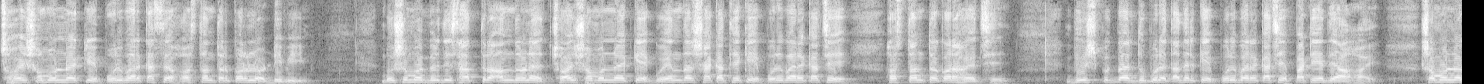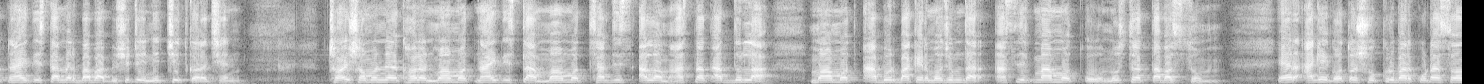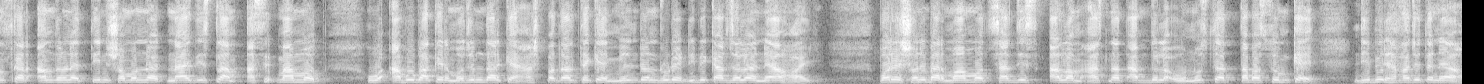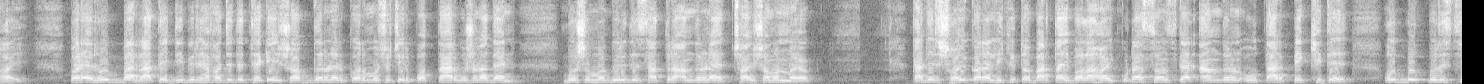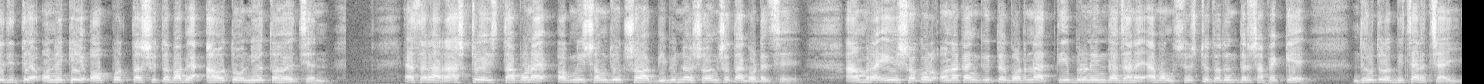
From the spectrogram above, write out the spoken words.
ছয় সমন্বয়কে পরিবার কাছে হস্তান্তর করল ডিবি। বৈষম্য বিরোধী ছাত্র আন্দোলনে ছয় সমন্বয়কে গোয়েন্দার শাখা থেকে পরিবারের কাছে হস্তান্তর করা হয়েছে। বৃহস্পতিবার দুপুরে তাদেরকে পরিবারের কাছে পাঠিয়ে দেওয়া হয়। সমন্বয়ক নাহিদ ইসলামের বাবা বিষয়টি নিশ্চিত করেছেন। ছয় সমন্বয়ক হলেন মোহাম্মদ নাহিদ ইসলাম, মোহাম্মদ সার্জিস আলম, হাসনাত আবদুল্লাহ, মোহাম্মদ আবুর বাকের মজুমদার, আসিফ মাহমুদ ও নুসরাত তাবাসসুম। এর আগে গত শুক্রবার কোটা সংস্কার আন্দোলনের তিন সমন্বয়ক নাহিদ ইসলাম, আসিফ মাহমুদ ও আবু বাকের মজুমদারকে হাসপাতাল থেকে মিল্টন রোডে ডিবি কার্যালয়ে নেওয়া হয়। পরে শনিবার মোহাম্মদ সার্জিস আলম, হাসনাত আবদুল্লাহ ও নুসরাত তাবাসুমকে ডিবির হেফাজতে নেওয়া হয়। পরে রোববার রাতে ডিবির হেফাজতে থেকেই সব ধরনের কর্মসূচির প্রত্যাহার ঘোষণা দেন বৈষম্য বিরোধী ছাত্র আন্দোলনের ছয় সমন্বয়ক। তাদের সই করা লিখিত বার্তায় বলা হয়, কোটা সংস্কার আন্দোলন ও তার প্রেক্ষিতে উদ্ভুত পরিস্থিতিতে অনেকেই অপ্রত্যাশিতভাবে আহত নিহত হয়েছেন। এছাড়া রাষ্ট্রীয় স্থাপনায় অগ্নিসংযোগ সহ বিভিন্ন সহিংসতা ঘটেছে। আমরা এই সকল অনাকাঙ্ক্ষিত ঘটনার তীব্র নিন্দা জানাই এবং সুষ্ঠু তদন্তের সাপেক্ষে দ্রুত বিচার চাই।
